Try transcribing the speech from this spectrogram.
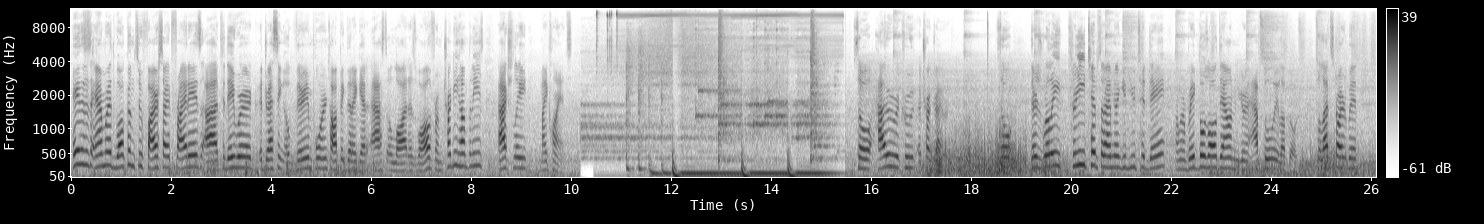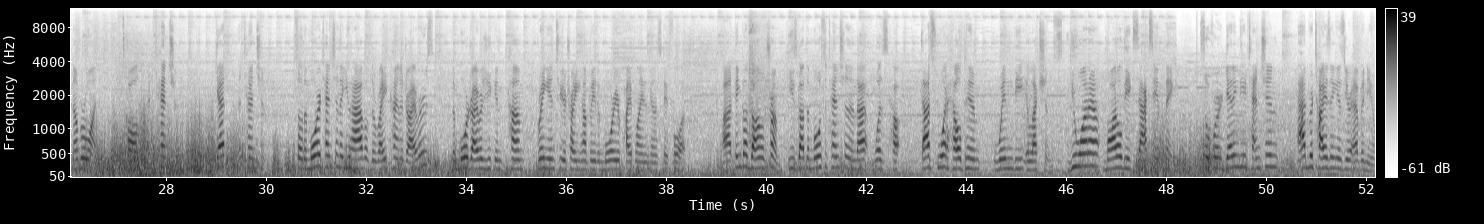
Hey, this is Amrit. Welcome to Fireside Fridays. Uh, today we're addressing a very important topic that I get asked a lot as well from trucking companies, actually my clients. So how to recruit a truck driver. So there's really three tips that I'm gonna give you today. I'm gonna break those all down and you're gonna absolutely love those. So let's start with number one. It's called attention. Get attention. So the more attention that you have of the right kind of drivers, the more drivers you can come bring into your trucking company, the more your pipeline is gonna stay full. Uh, think of Donald Trump. He's got the most attention and that was that's what helped him win the elections. You wanna model the exact same thing. So for getting the attention, advertising is your avenue.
